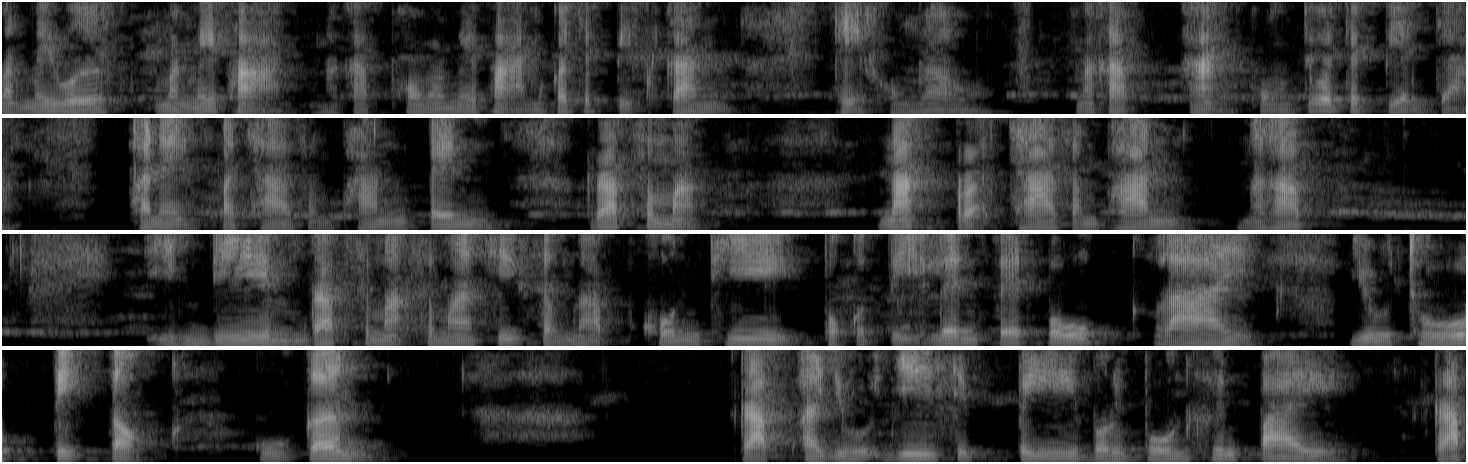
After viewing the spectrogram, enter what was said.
มันไม่เวิร์กมันไม่ผ่านนะครับพอมันไม่ผ่านมันก็จะปิดกั้นเพจของเรา นะครับอ่าผมก็จะเปลี่ยนจากแผนกประชาสัมพันธ์เป็นรับสมัครนักประชาสัมพันธ์นะครับอินดีมรับสมัครสมาชิกสำหรับคนที่ปกติเล่น Facebook Line YouTube TikTok Google รับอายุ 20 ปีบริบูรณ์ขึ้นไป รับ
